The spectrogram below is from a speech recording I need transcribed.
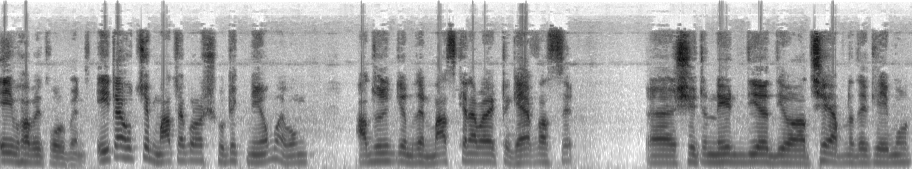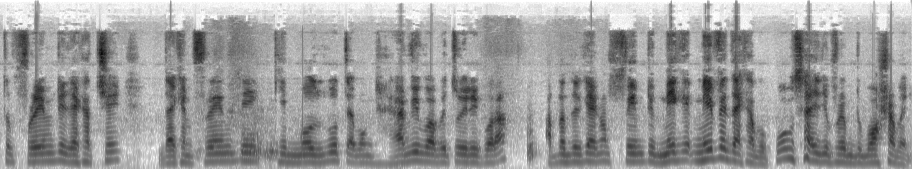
এইভাবে করবেন। এটা হচ্ছে মাচা করার সঠিক নিয়ম এবং আধুনিক নিয়মদের মাঝখানে আবার একটা গ্যাপ আছে। সেটা নেট দিয়ে দেওয়া আছে। আপনাদেরকে এই মুহূর্তে ফ্রেমটি দেখাচ্ছে। দেখেন ফ্রেমটি কি মজবুত এবং হ্যাভি ভাবে তৈরি করা। আপনাদেরকে এখন ফ্রেমটি মেপে দেখাবো কোন সাইজে ফ্রেমটি বসাবেন।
